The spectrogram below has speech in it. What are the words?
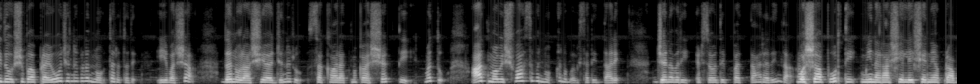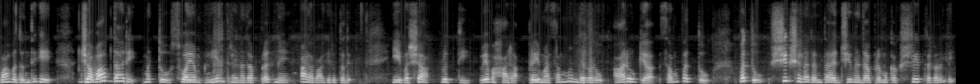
ಇದು ಶುಭ ಪ್ರಯೋಜನಗಳನ್ನು ತರುತ್ತದೆ. ಈ ವರ್ಷ ಧನುರಾಶಿಯ ಜನರು ಸಕಾರಾತ್ಮಕ ಶಕ್ತಿ ಮತ್ತು ಆತ್ಮವಿಶ್ವಾಸವನ್ನು ಅನುಭವಿಸಲಿದ್ದಾರೆ. ಜನವರಿ ಎರಡು ಸಾವಿರದ ಇಪ್ಪತ್ತಾರರಿಂದ ವರ್ಷ ಪೂರ್ತಿ ಮೀನ ರಾಶಿಯಲ್ಲಿ ಶನಿಯ ಪ್ರಭಾವದೊಂದಿಗೆ ಜವಾಬ್ದಾರಿ ಮತ್ತು ಸ್ವಯಂ ನಿಯಂತ್ರಣದ ಪ್ರಜ್ಞೆ ಆಳವಾಗಿರುತ್ತದೆ. ಈ ವರ್ಷ ವೃತ್ತಿ, ವ್ಯವಹಾರ, ಪ್ರೇಮ ಸಂಬಂಧಗಳು, ಆರೋಗ್ಯ, ಸಂಪತ್ತು ಮತ್ತು ಶಿಕ್ಷಣದಂತಹ ಜೀವನದ ಪ್ರಮುಖ ಕ್ಷೇತ್ರಗಳಲ್ಲಿ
